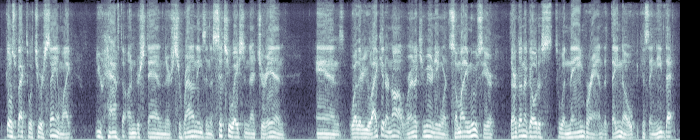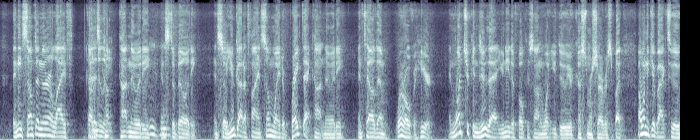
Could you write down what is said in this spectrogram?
It goes back to what you were saying, Mike. You have to understand their surroundings and the situation that you're in. And whether you like it or not, we're in a community where somebody moves here, they're going to go to to a name brand that they know because they need that. They need something in their life that is Continuity. con- continuity Mm-hmm. and stability. And so you got to find some way to break that continuity and tell them, we're over here. And once you can do that, you need to focus on what you do, your customer service. But I want to get back to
